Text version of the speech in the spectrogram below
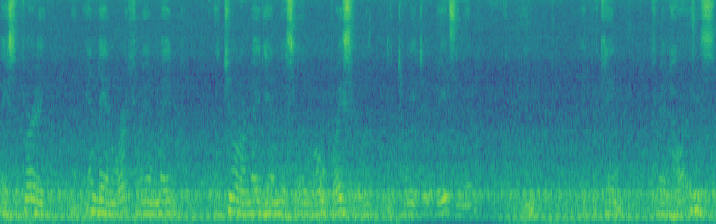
Mesa Verde. An Indian worked for him, made, a jeweler made him this little gold bracelet with the twenty-two beads in it. And it became Fred Harvey's.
